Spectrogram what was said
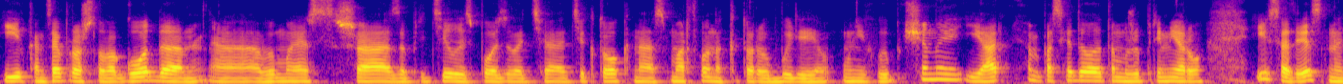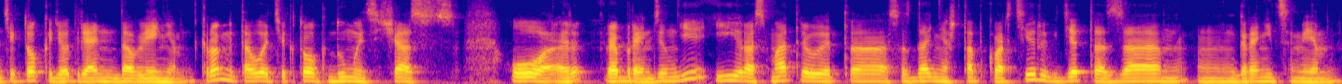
и в конце прошлого года а, ВМС США запретил использовать а, TikTok на смартфонах, которые были у них выпущены, и армия последовала этому же примеру, и, соответственно, TikTok идет реальное давление. Кроме того, TikTok думает сейчас о ребрендинге и рассматривает создание штаб-квартиры где-то за границами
